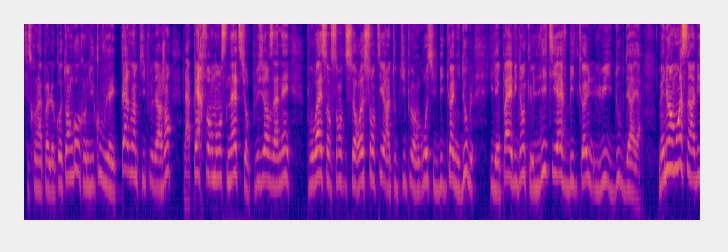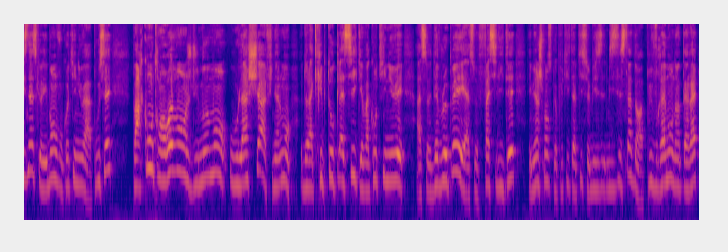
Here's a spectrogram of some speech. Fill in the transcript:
C'est ce qu'on appelle le cotango. Quand du coup, vous allez perdre un petit peu d'argent, la performance nette sur plusieurs années pourrait se ressentir un tout petit peu. En gros, si le Bitcoin il double, il n'est pas évident que l'ETF Bitcoin lui double derrière. Mais néanmoins, c'est un business que les banques vont continuer à pousser. Par contre, en revanche, du moment où l'achat finalement de la crypto classique va continuer à se développer et à se faciliter, eh bien, je pense que petit à petit, ce business-là n'aura plus vraiment d'intérêt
